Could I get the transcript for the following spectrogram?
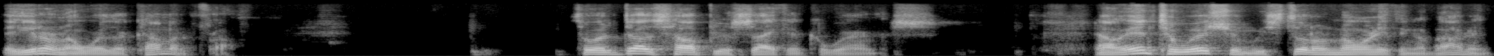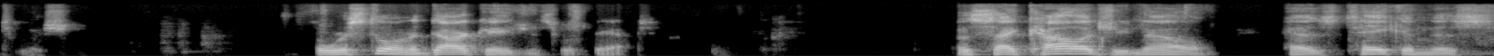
that you don't know where they're coming from. So it does help your psychic awareness. Now, intuition, we still don't know anything about intuition. So we're still in the dark ages with that. But psychology now has taken this,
